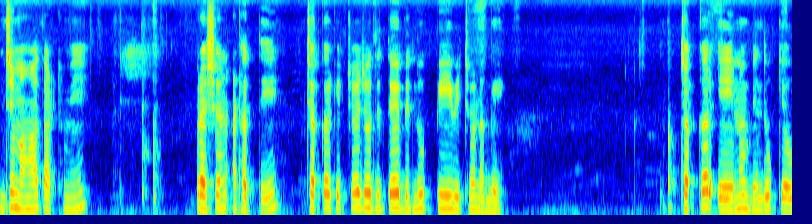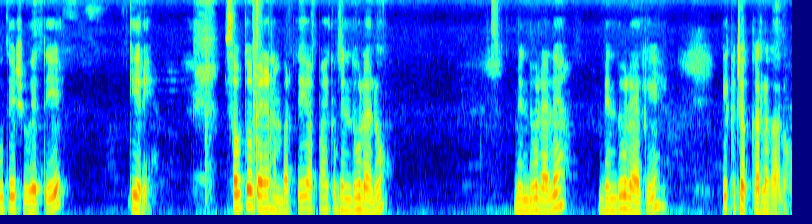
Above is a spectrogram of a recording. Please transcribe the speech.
जमात आठवीं ਪ੍ਰਸ਼ਨ 38 ਚੱਕਰ ਖਿੱਚੋ ਜੋ ਦਿੱਤੇ ਹੋਏ ਬਿੰਦੂ P ਵਿੱਚੋਂ ਲੰਘੇ ਚੱਕਰ A ਨੂੰ ਬਿੰਦੂ Q ਤੇ ਛੂਏ ਤੇ ਘੇਰੇ ਸਭ ਤੋਂ ਪਹਿਲੇ ਨੰਬਰ ਤੇ ਆਪਾਂ ਇੱਕ ਬਿੰਦੂ ਲੈ ਲਓ ਬਿੰਦੂ ਲੈ ਲਿਆ ਬਿੰਦੂ ਲੈ ਕੇ ਇੱਕ ਚੱਕਰ ਲਗਾ ਲਓ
